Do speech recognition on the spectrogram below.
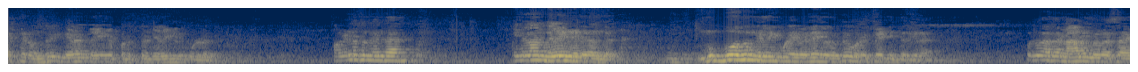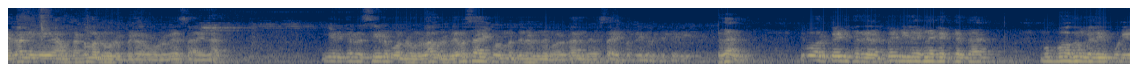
ஏக்கர் வந்து நிலம் கையகப்படுத்த நிலையில் உள்ளது. அவர் என்ன சொல்லியிருந்தார்? இதெல்லாம் விலை நிலங்கள் முப்போகம் நிலைக்கூடிய விலைகள் வந்து ஒரு பேட்டி தருகிறார். பொதுவாக நானும் விவசாயி தான். நீங்கள் சட்டமன்ற உறுப்பினர் ஒரு விவசாயி தான். இங்கே இருக்கிற சீடு போன்றவங்களாம் ஒரு விவசாய குடும்பத்தில் இருந்தவர் தான் விவசாய பற்றி எங்களுக்கு தெரியும். இதுதான். இப்போ ஒரு பேட்டி தருகிறார். பேட்டியில் என்ன கேட்கின்றார்? முப்போகம் விளையக்கூடிய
